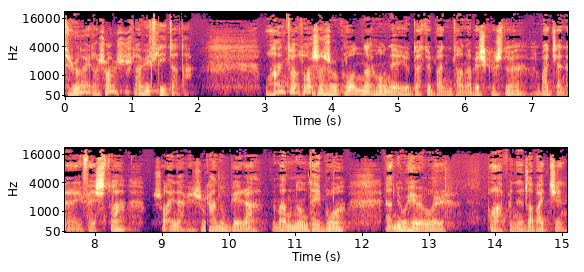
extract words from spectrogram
trø eller sånn, så skal vi slita det. Og han tar seg som kona, hun er jo døtte bøndan av Biskustø, og var kjenner i festa, så en av oss kan hun bera mannen hun teg på, at nå har vi vært papen eller badgen.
